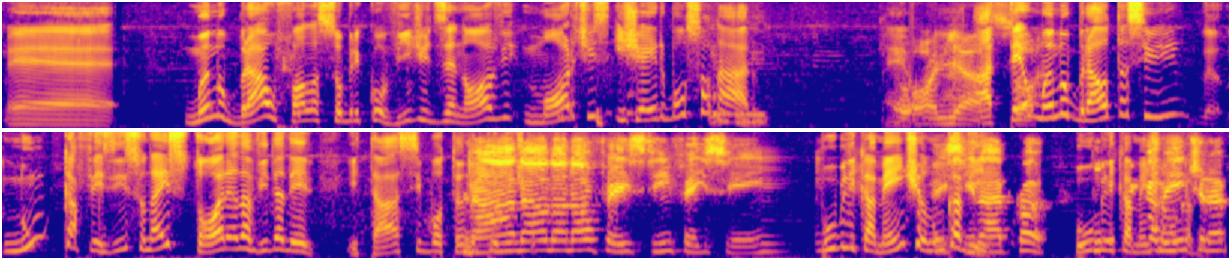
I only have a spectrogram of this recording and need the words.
É... Mano Brown fala sobre Covid-19, mortes e Jair Bolsonaro. É, Olha Até só. o Mano Brown tá se. Nunca fez isso na história da vida dele. E tá se botando. Não, político... não, não, não. Fez sim, fez sim. Publicamente eu fez nunca sim, vi. Na época, publicamente, publicamente né?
